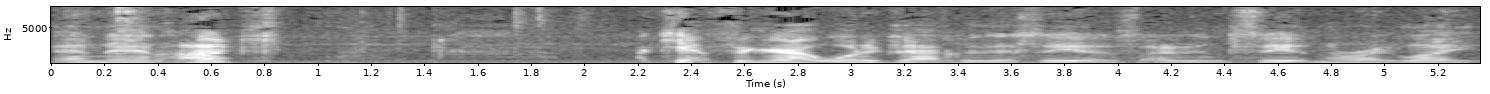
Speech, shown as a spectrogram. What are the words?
And then I, I can't figure out what exactly this is. I didn't see it in the right light.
